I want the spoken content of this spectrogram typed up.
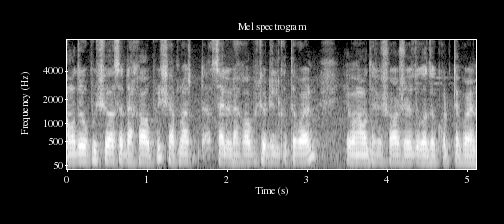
আমাদের অফিসও আছে ঢাকা অফিস আপনার চাইলে ঢাকা অফিসেও ডিল করতে পারেন এবং আমাদেরকে সরাসরি যোগাযোগ করতে পারেন।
